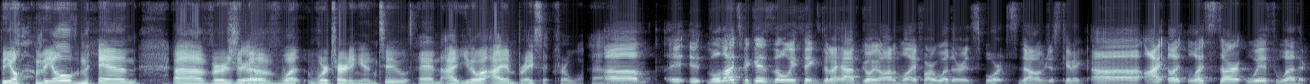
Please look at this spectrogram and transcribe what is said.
the old, the old man uh, version True. of what we're turning into, and I, you know what, I embrace it for one. Uh, Um, it, it, well, that's because the only things that I have going on in life are weather and sports. No, I'm just kidding. Uh, I let, let's start with weather.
